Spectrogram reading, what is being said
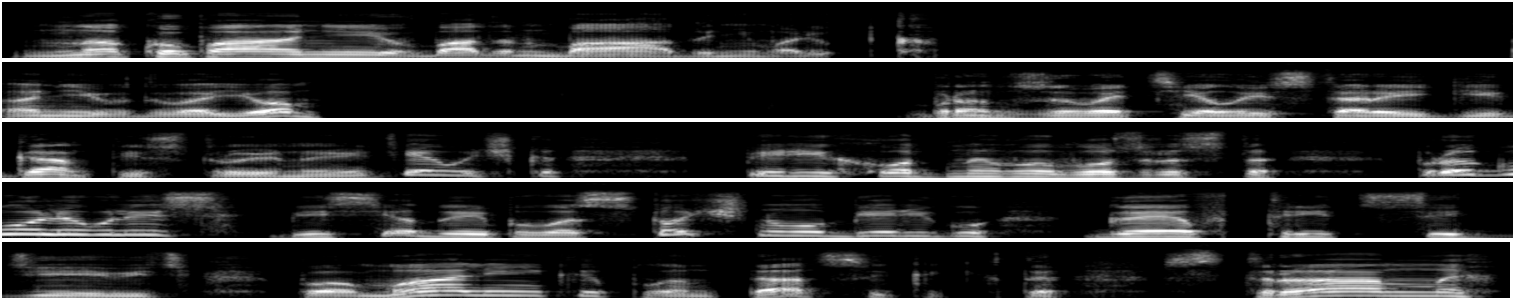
на купании в Баден-Бадене, малютка. Они вдвоем, бронзовотелый старый гигант и стройная девочка переходного возраста, прогуливались, беседуя по восточному берегу ГФ-39, по маленькой плантации каких-то странных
